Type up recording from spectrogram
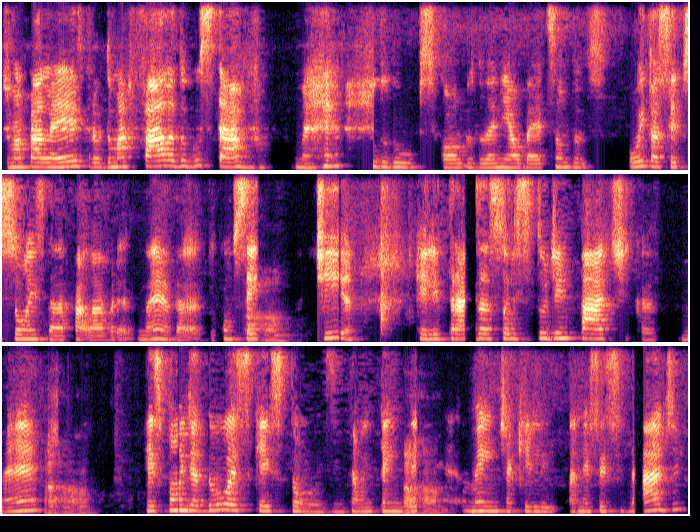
de uma palestra, de uma fala do Gustavo, né, do psicólogo do Daniel Betson, dos oito acepções da palavra, né, da, do conceito uhum. de tia, que ele traz a solicitude empática, né? Uhum. Responde a duas questões. Então, entender uhum. realmente aquele, a necessidade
